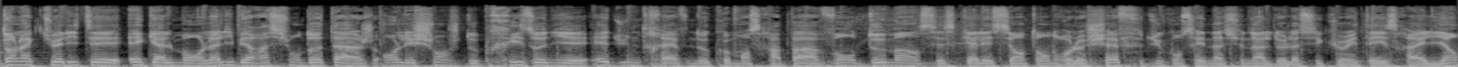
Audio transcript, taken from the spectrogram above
Dans l'actualité également, la libération d'otages en l'échange de prisonniers et d'une trêve ne commencera pas avant demain. C'est ce qu'a laissé entendre le chef du Conseil national de la sécurité israélien.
